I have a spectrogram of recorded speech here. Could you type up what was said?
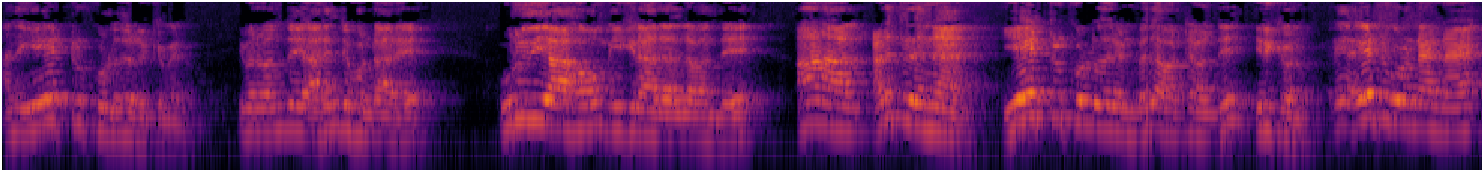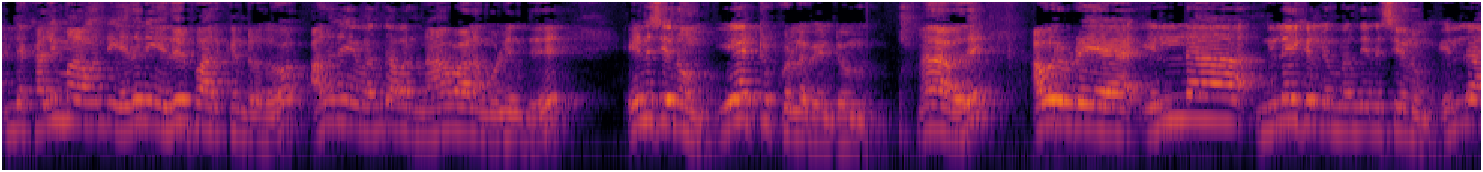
அந்த ஏற்றுக்கொள்ளுதல் இருக்க வேண்டும் இவர் வந்து அறிந்து கொண்டாரு உறுதியாகவும் ஈகிறாரு அதுல வந்து ஆனால் அடுத்தது என்ன ஏற்றுக்கொள்ளுதல் என்பது அவர்கிட்ட வந்து இருக்கணும் ஏ- ஏற்றுக்கொள்ளுனா என்ன இந்த களிமா வந்து எதனை எதிர்பார்க்கின்றதோ அதனை வந்து அவர் நாவால மொழிந்து என்ன செய்யணும்? ஏற்றுக்கொள்ள வேண்டும். அதாவது அவருடைய எல்லா நிலைகளிலும் வந்து என்ன செய்யணும்? எல்லா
